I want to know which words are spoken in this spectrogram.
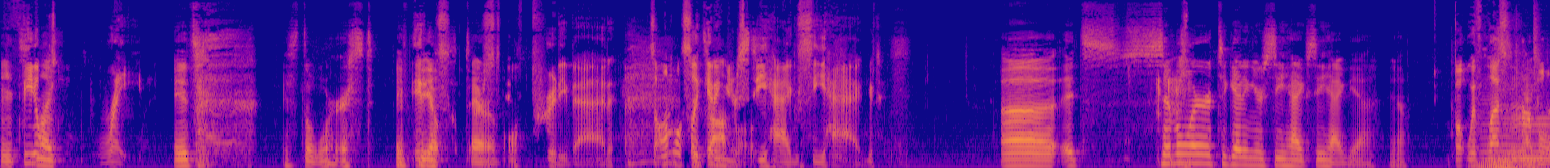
It feels like great it's it's the worst. It It feels terrible. It's pretty bad it's almost like It's getting your awful. sea hag sea hagged Uh, it's similar to getting your sea hag, sea hag. Yeah, yeah, but with less purple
